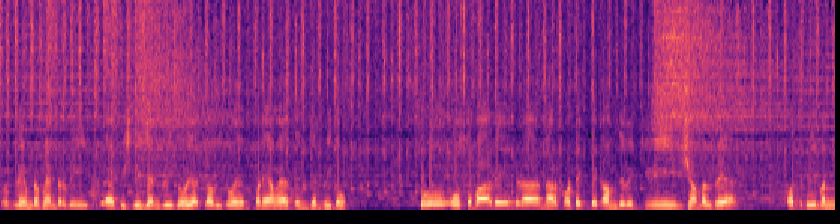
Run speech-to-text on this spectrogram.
ਪ੍ਰੋਕਲੇਮਡ ਅਫੈਂਡਰ ਵੀ ਪਿਛਲੀ ਜਨਵਰੀ 2024 ਤੋਂ ਇਹ ਬਣਿਆ ਹੋਇਆ 3 ਜਨਵਰੀ ਤੋਂ। ਸੋ ਉਸ ਤੋਂ ਬਾਅਦ ਇਹ ਜਿਹੜਾ ਨਾਰਕੋਟਿਕ ਦੇ ਕੰਮ ਦੇ ਵਿੱਚ ਵੀ ਸ਼ਾਮਲ ਰਿਹਾ। ਔਰ ਤਕਰੀਬਨ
